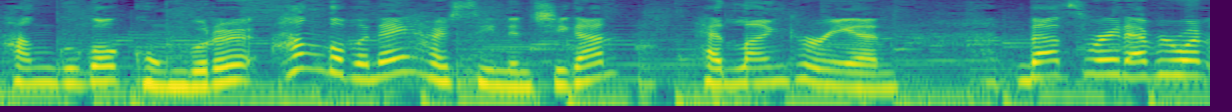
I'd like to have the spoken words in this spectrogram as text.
한국어 공부를 한꺼번에 할 수 있는 시간 Headline Korean. That's right, everyone.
